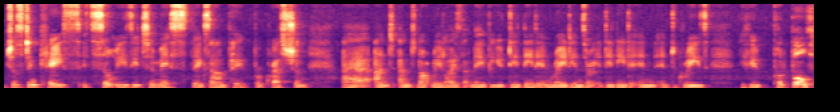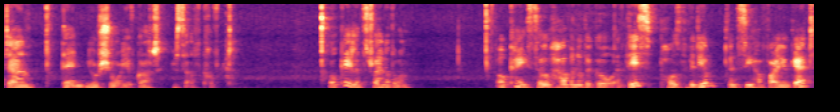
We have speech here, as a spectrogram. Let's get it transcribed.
just in case it's so easy to miss the exam paper question uh, and and not realize that maybe you did need it in radians or you did need it in, in degrees if you put both down then you're sure you've got yourself covered. Okay let's try another one okay so have another go at this pause the video and see how far you get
